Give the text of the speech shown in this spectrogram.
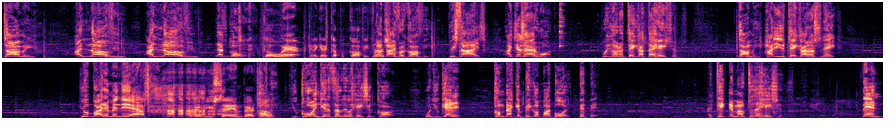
Tommy, I love you. I love you. Let's go. Go where? Can I get a cup of coffee first? No time for coffee. Besides, I just had one. We're gonna take out the Haitians. Tommy, how do you take out a snake? You bite him in the ass. Whatever you say, Umberto. Tommy, you go and get us a little Haitian card. When you get it, come back and pick up my boys, Pepe. And take them out to the Haitians. Then,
